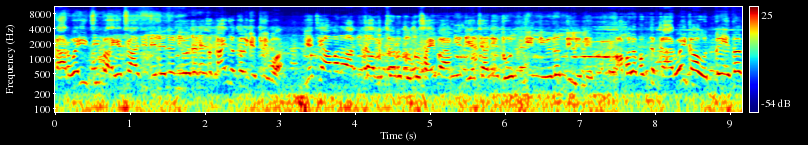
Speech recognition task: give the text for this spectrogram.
कारवाईची बा- याच्या आधी दिलेल्या निवेदनाचं काय दखल घेतली बुवा? याची आम्हाला आम्ही जा विचारत होतो. साहेब आम्ही याच्या आधी दोन तीन निवेदन दिलेले आहेत. आम्हाला फक्त कारवाई का होत नाही? येतात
